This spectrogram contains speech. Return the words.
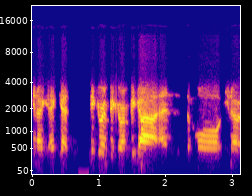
you know, it gets bigger and bigger and bigger and more, you know,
